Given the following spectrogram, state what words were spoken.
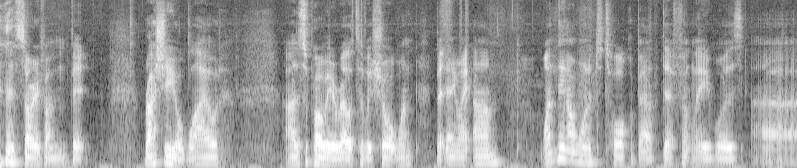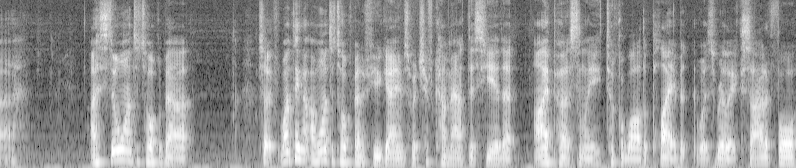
sorry if I'm a bit rushy or wild. Uh, this is probably a relatively short one, but anyway, um, one thing I wanted to talk about definitely was uh, I still want to talk about. So one thing I wanted to talk about a few games which have come out this year that I personally took a while to play, but was really excited for.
